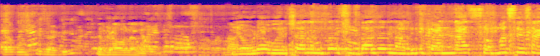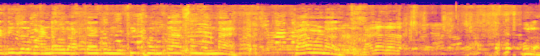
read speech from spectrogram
त्या गोष्टीसाठी झगडावं लागलं. एवढ्या वर्षानंतर सुद्धा जर नागरिकांना समस्येसाठी जर भांडावं लागतंय तर मोठी खंत आहे असं म्हणणं आहे. काय म्हणाल? बोला.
